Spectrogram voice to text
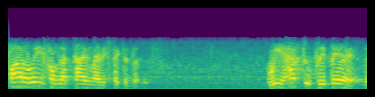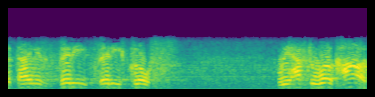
far away from that time, my respected brothers. We have to prepare. The time is very, very close. We have to work hard.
